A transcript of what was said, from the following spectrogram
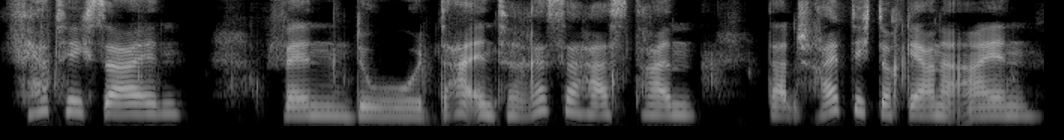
fertig sein. Wenn du da Interesse hast dran, dann schreib dich doch gerne ein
